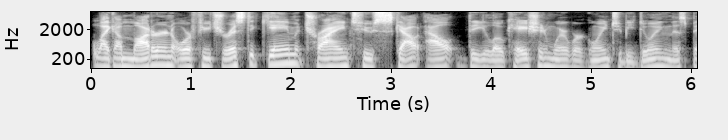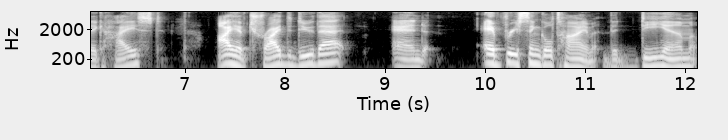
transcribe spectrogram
like a modern or futuristic game trying to scout out the location where we're going to be doing this big heist. I have tried to do that, and every single time the DM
